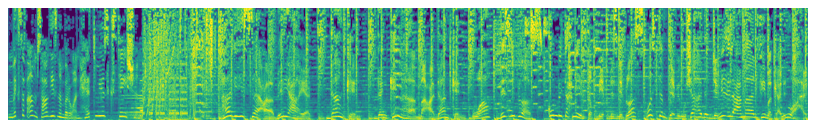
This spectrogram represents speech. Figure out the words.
Mix FM Saudi's number 1 hit music station هذه الساعة برعاية Dunkin. دانكنها مع Dunkin و Disney Plus. قم بتحميل تطبيق Disney Plus واستمتع بمشاهدة جميع الأعمال في مكان واحد.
